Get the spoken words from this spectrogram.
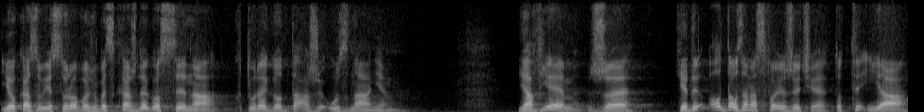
i okazuje surowość wobec każdego syna, którego darzy uznaniem. Ja wiem, że kiedy oddał za nas swoje życie, to Ty i ja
